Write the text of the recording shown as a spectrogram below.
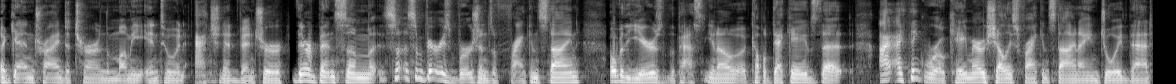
again trying to turn the mummy into an action adventure. There have been some some various versions of frankenstein over the years the past you know a couple decades that i, I think were okay. Mary shelley's frankenstein i enjoyed that.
